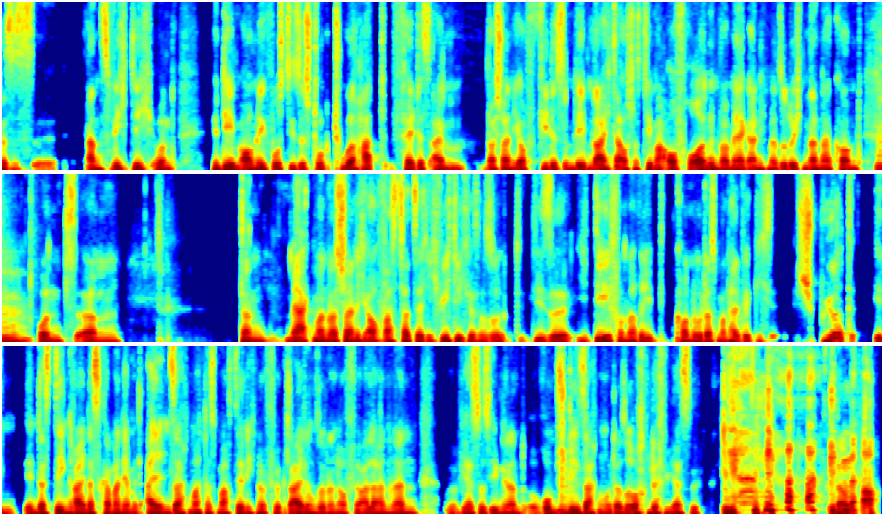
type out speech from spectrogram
Das ist äh, ganz wichtig und in dem Augenblick, wo es diese Struktur hat, fällt es einem wahrscheinlich auch vieles im Leben leichter, auch das Thema Aufräumen, weil man ja gar nicht mehr so durcheinander kommt. Mhm. Und ähm, dann merkt man wahrscheinlich auch, was tatsächlich wichtig ist. Also diese Idee von Marie Kondo, dass man halt wirklich spürt in, in das Ding rein, das kann man ja mit allen Sachen machen. Das macht ja nicht nur für Kleidung, sondern auch für alle anderen, wie hast du es eben genannt, Rumstehsachen mhm. oder so? Oder wie hast du? Ja, ja genau. genau.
